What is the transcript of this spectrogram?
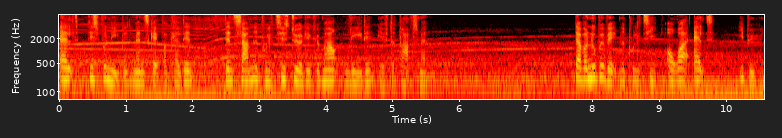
Alt disponibelt mandskab var kaldt ind. Den samlede politistyrke i København ledte efter drabsmanden. Der var nu bevæbnet politi overalt i byen.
